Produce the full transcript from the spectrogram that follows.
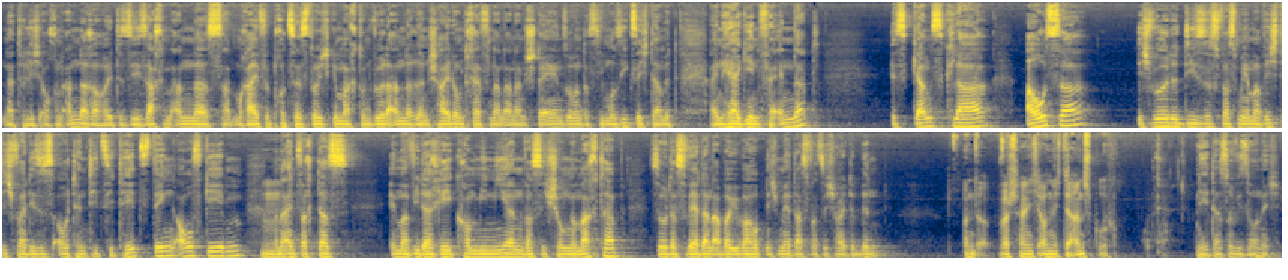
natürlich auch ein anderer heute, sehe Sachen anders, habe einen Reifeprozess durchgemacht und würde andere Entscheidungen treffen an anderen Stellen so und dass die Musik sich damit einhergehend verändert, ist ganz klar. Außer ich würde dieses, was mir immer wichtig war, dieses Authentizitätsding aufgeben und einfach das immer wieder rekombinieren, was ich schon gemacht habe. So, das wäre dann aber überhaupt nicht mehr das, was ich heute bin. Und wahrscheinlich auch nicht der Anspruch. Nee, das sowieso nicht.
